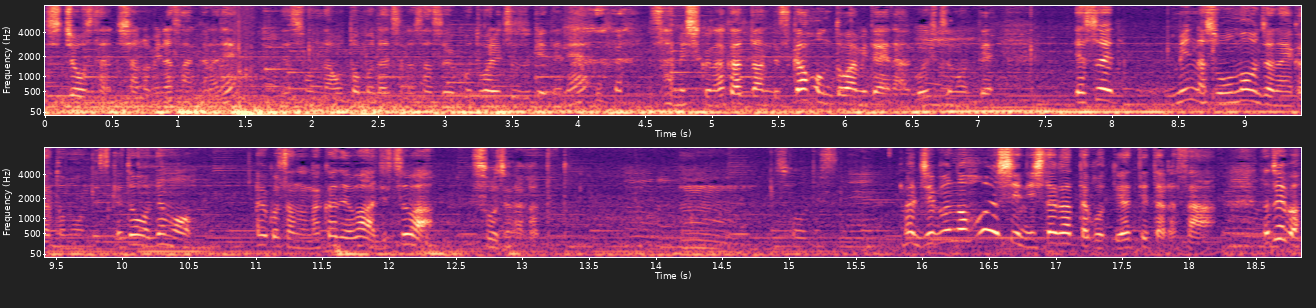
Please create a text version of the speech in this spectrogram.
視聴者の皆さんからねでそんなお友達の誘い断り続けてね 寂しくなかったんですか？本当はみたいなご質問って。いやそれみんなそう思うんじゃないかと思うんですけどでもあゆこさんの中では実はそうじゃなかったと、まあ、自分の本心に従ったことやってたらさ例えば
